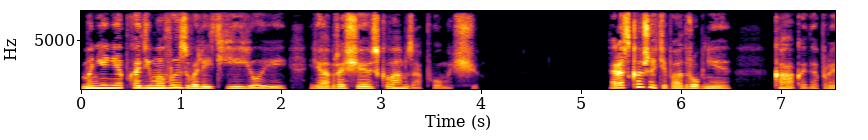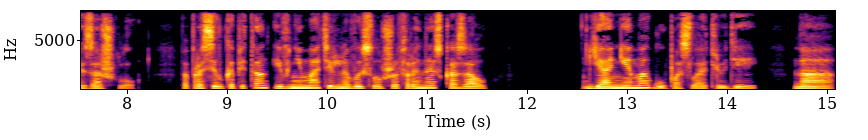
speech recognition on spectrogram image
Мне необходимо вызволить ее, и я обращаюсь к вам за помощью. Расскажите подробнее, как это произошло, — попросил капитан и, внимательно выслушав Рене, сказал, — я не могу послать людей на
